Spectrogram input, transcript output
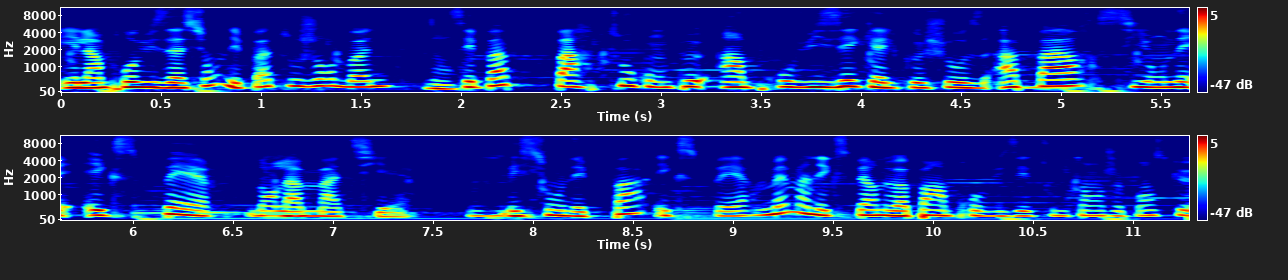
Et l'improvisation n'est pas toujours bonne. C'est pas partout qu'on peut improviser quelque chose, à part si on est expert dans la matière. Mhm. Mais si on n'est pas expert, même un expert ne va pas improviser tout le temps. Je pense que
